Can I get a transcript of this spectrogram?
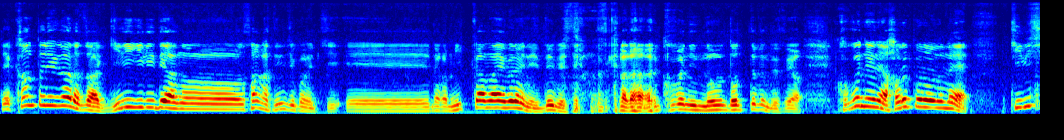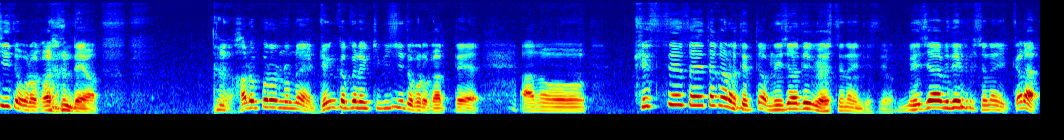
で、カントリーガールズはギリギリであのー、3月25日、えー、なんか3日前ぐらいにデビューしてますから、ここに載ってるんですよ。ここにね、ハロプロのね、厳しいところがあるんだよ。ハロプロのね、厳格な厳しいところがあって、あのー、結成されたからといってはメジャーデビューはしてないんですよ。メジャーデビューしてないから、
